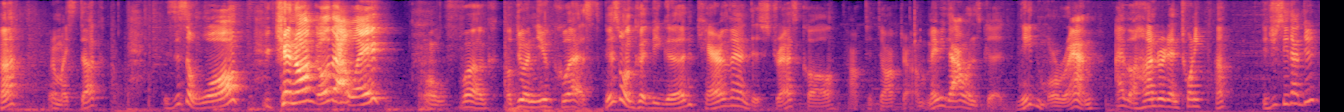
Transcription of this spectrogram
Huh? What am I stuck? Is this a wall? You cannot go that way. Oh fuck. I'll do a new quest. This one could be good. Caravan distress call. Talk to doctor. Um, maybe that one's good. Need more RAM. I have 120. Huh? Did you see that dude?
